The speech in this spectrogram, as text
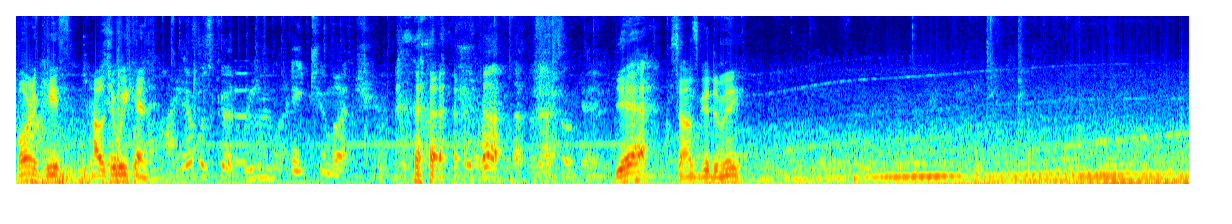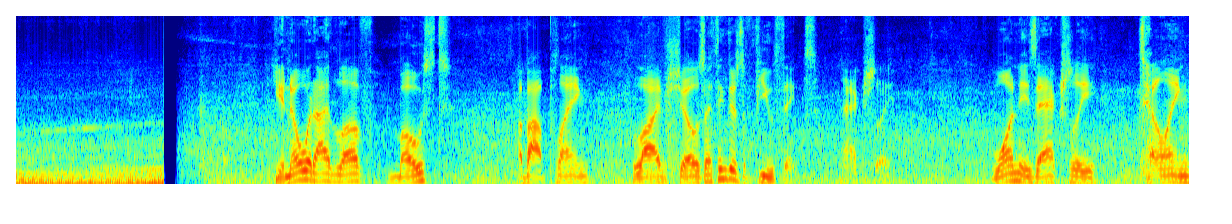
Morning, Keith. How was your weekend? It was good. Ate too much. That's okay. Yeah, sounds good to me. You know what I love most about playing live shows? I think there's a few things, actually. One is actually telling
